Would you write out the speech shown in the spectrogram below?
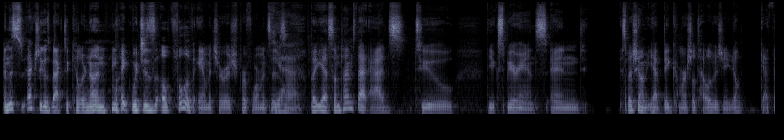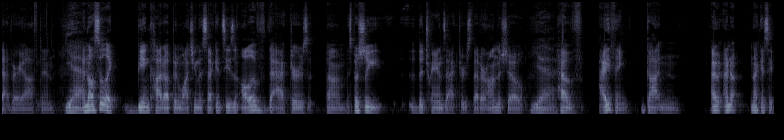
and this actually goes back to Killer Nun, like which is full of amateurish performances. Yeah. But yeah, sometimes that adds to the experience, and especially on yeah big commercial television, you don't get that very often. Yeah. And also like being caught up and watching the second season, all of the actors, um, especially the trans actors that are on the show, Yeah. have I think gotten I, I'm not, not gonna say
